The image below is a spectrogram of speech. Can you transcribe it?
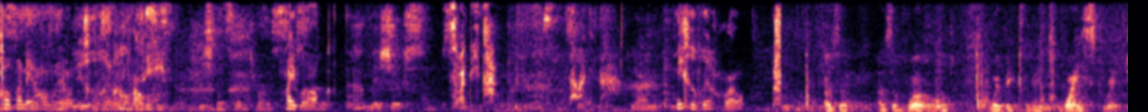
เข้ามาในห้องแล้วนี่คือเพื่อนของเราไม่บล็อก สวัสดีค่ะ สวัสดีค่ะ นี่คือเพื่อนของเรา as a as a world we're becoming waste rich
